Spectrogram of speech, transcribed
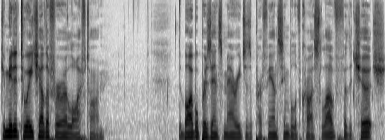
committed to each other for a lifetime. The Bible presents marriage as a profound symbol of Christ's love for the church,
